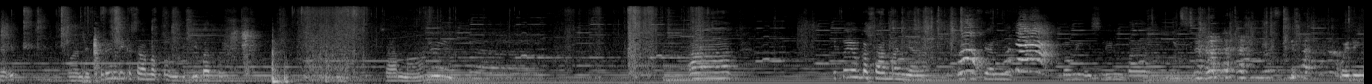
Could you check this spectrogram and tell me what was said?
yeah, it, well, pero hindi kasama to. Iba to. Kasama. At, ito yung kasama niya. Pwede siyang gawing slim bag. Pwedeng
